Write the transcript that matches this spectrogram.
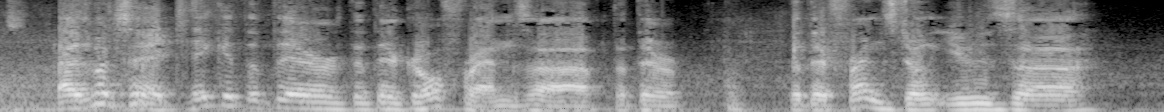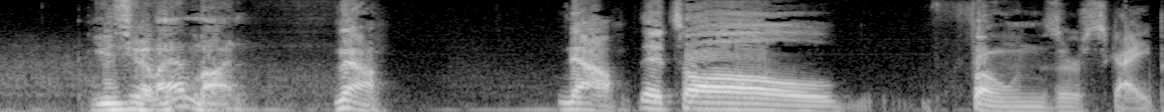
I was about to say, I take it that their that their girlfriends, uh, that their that their friends don't use uh, use your landline. no, no. It's all phones or Skype.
